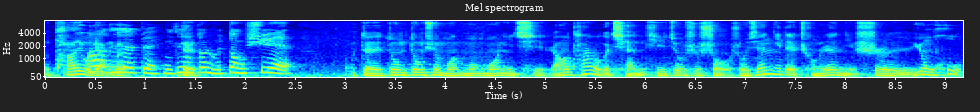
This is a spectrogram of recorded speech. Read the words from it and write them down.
呃，他有两个。哦，对对对，你最近做什么洞穴？对洞洞穴模模模拟器，然后它有个前提就是首首先你得承认你是用户，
